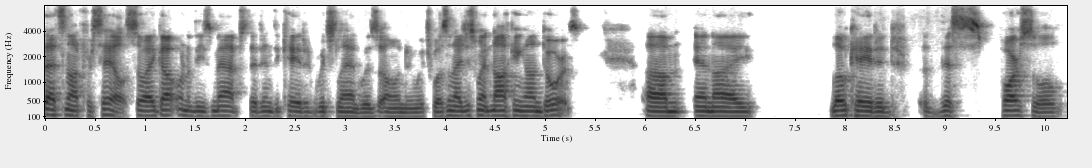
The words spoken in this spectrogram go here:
that's not for sale. So I got one of these maps that indicated which land was owned and which wasn't. I just went knocking on doors, um, and I located this parcel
